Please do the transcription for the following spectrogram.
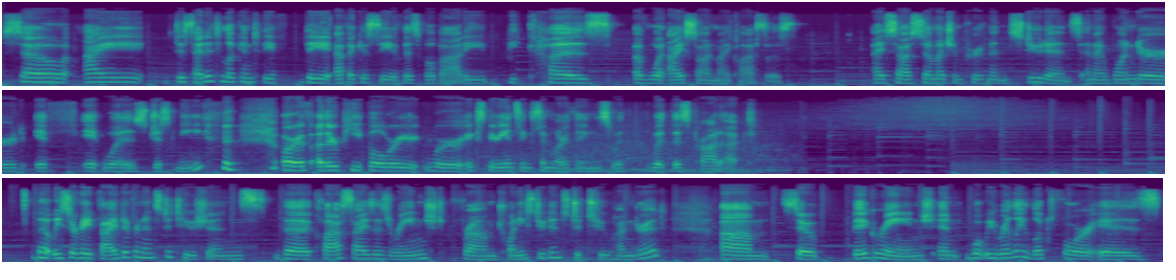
So I decided to look into the the efficacy of visible body because of what I saw in my classes. I saw so much improvement in students, and I wondered if it was just me, or if other people were were experiencing similar things with with this product. But we surveyed five different institutions. The class sizes ranged from 20 students to 200. Um, so big range. And what we really looked for is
